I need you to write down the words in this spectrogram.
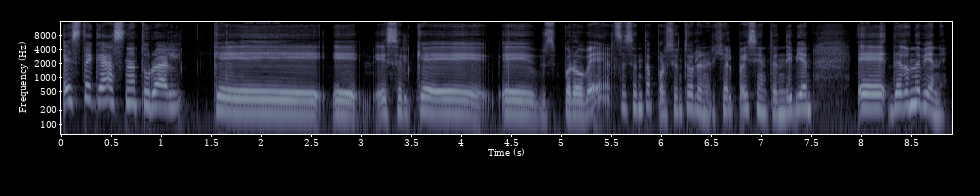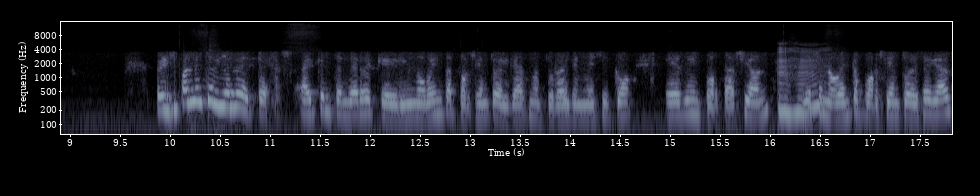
este gas natural que eh, es el que eh, provee el 60% de la energía del país, si entendí bien, eh, ¿de dónde viene? Principalmente viene de Texas. Hay que entender de que el 90% del gas natural de México es de importación y ese 90% de ese gas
